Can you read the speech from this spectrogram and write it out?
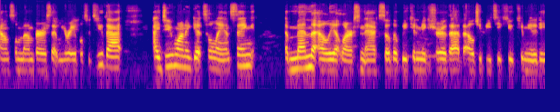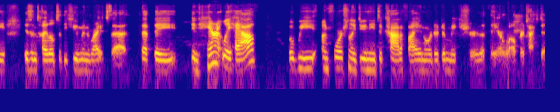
council members that we were able to do that. I do want to get to Lansing, amend the Elliott Larsen Act so that we can make sure that the LGBTQ community is entitled to the human rights that, that they inherently have but we unfortunately do need to codify in order to make sure that they are well protected.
